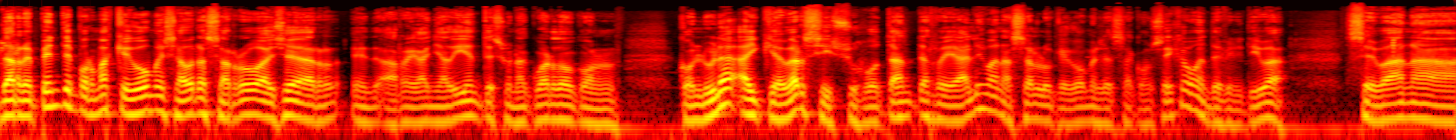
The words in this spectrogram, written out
de repente, por más que Gómez ahora cerró ayer a regañadientes un acuerdo con, con Lula, hay que ver si sus votantes reales van a hacer lo que Gómez les aconseja o en definitiva se van a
